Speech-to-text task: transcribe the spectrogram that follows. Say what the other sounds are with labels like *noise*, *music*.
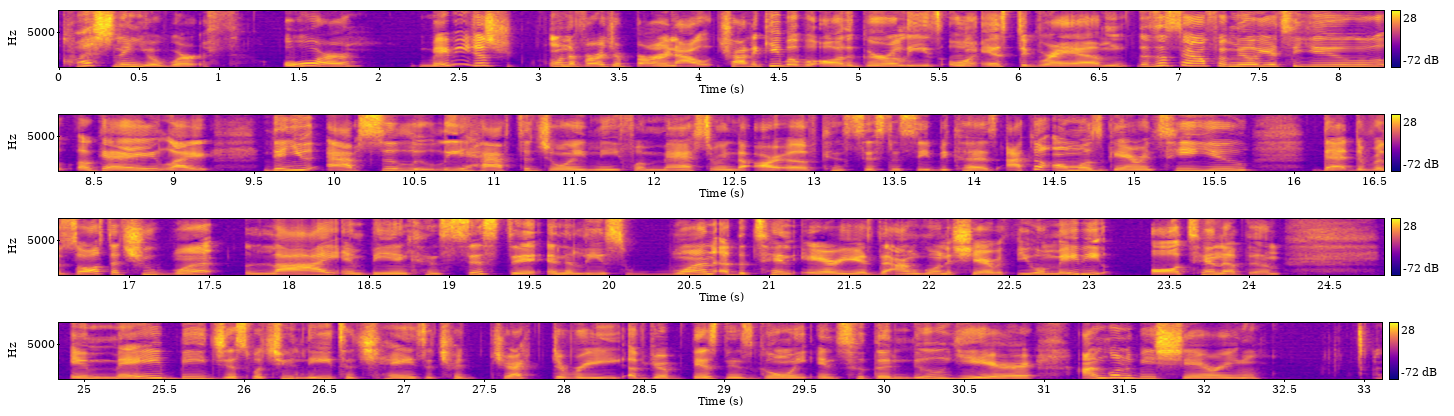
questioning your worth, or maybe you're just on the verge of burnout, trying to keep up with all the girlies on Instagram. Does this sound familiar to you? Okay, like then you absolutely have to join me for mastering the art of consistency because I can almost guarantee you that the results that you want lie in being consistent in at least one of the 10 areas that I'm going to share with you, or maybe all 10 of them it may be just what you need to change the trajectory of your business going into the new year. I'm going to be sharing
